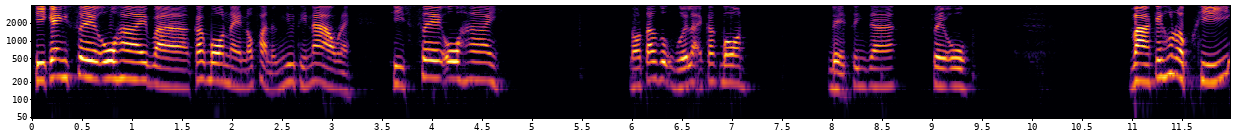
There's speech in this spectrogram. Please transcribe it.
Thì cái anh CO2 và carbon này nó phản ứng như thế nào này? Thì CO2 nó tác dụng với lại carbon để sinh ra CO. Và cái hỗn hợp khí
